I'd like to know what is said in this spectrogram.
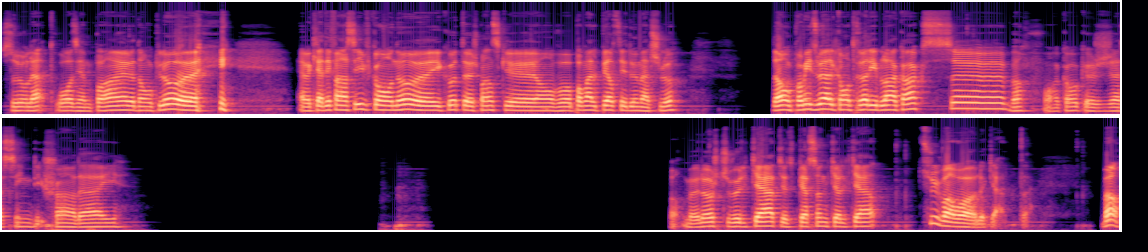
sur la troisième paire. Donc là, euh, avec la défensive qu'on a, euh, écoute, je pense qu'on va pas mal perdre ces deux matchs-là. Donc, premier duel contre les Blackhawks. Euh, bon, faut encore que j'assigne des chandails. Bon, mais là, tu veux le 4, il y a personne qui a le 4. Tu vas avoir le 4. Bon,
